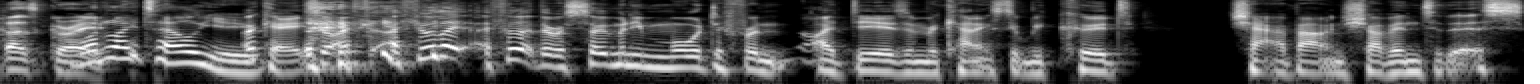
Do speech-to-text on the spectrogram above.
That's great. what did I tell you? Okay, so I feel like I feel like there are so many more different ideas and mechanics that we could chat about and shove into this.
